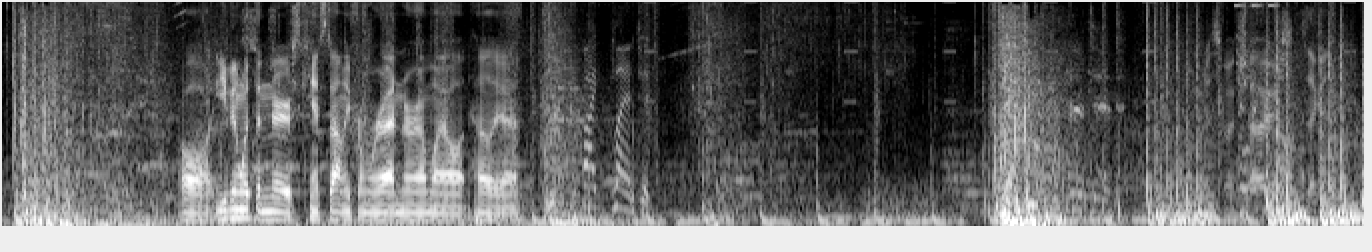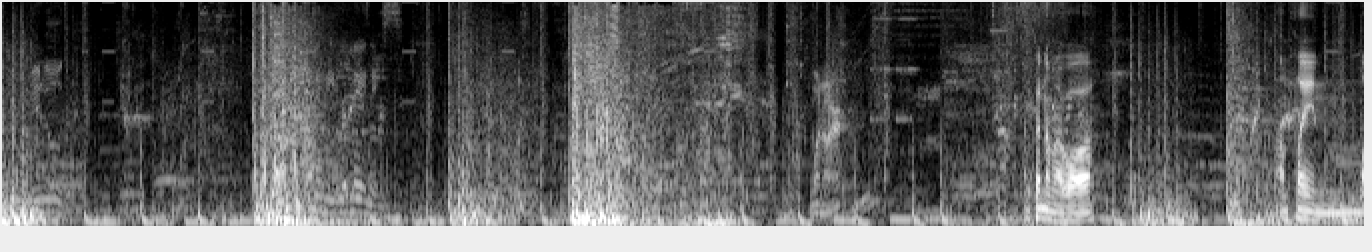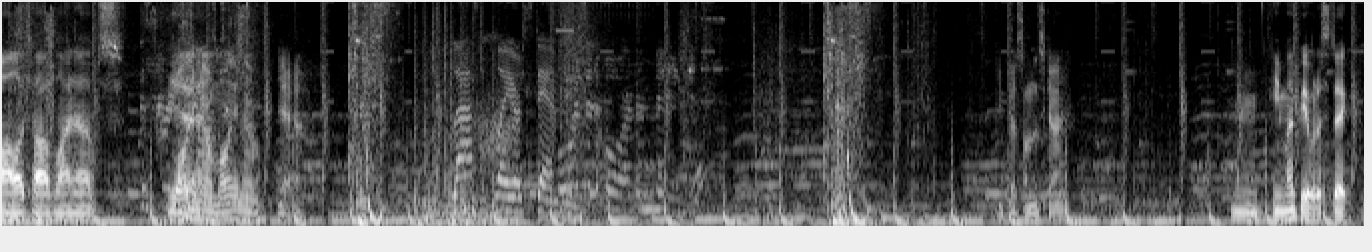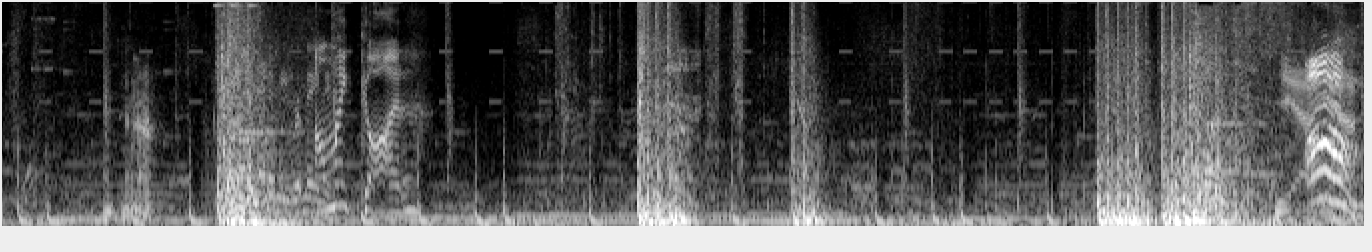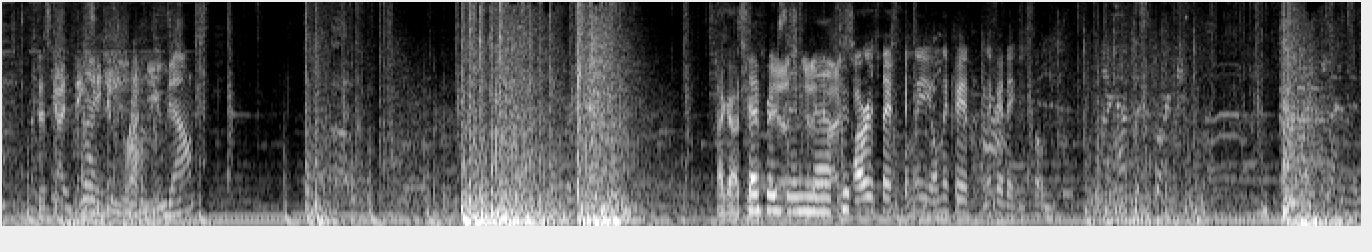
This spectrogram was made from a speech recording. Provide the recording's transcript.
Oh, even with the nurse, can't stop me from ratting around my ult. Hell yeah. Spike planted. Putting on my wall. I'm playing Molotov lineups. Molly Yeah. now, Molly now. Yeah. Last player standing. Poison orb emitting. You piss on this guy? Hmm, he might be able to stick. Never mind. One enemy remaining. Oh my god. Oh! yeah. This guy thinks he can run you down? I got you. Cypher's Yeah, in. that's Uh, good, guys. Ours fade. Only, only fade. Only fade. I have the spike.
